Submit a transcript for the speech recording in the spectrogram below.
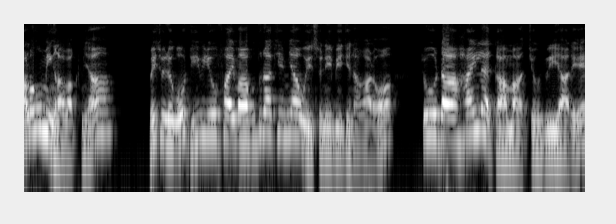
အားလုံးမင်္ဂလာပါခင်ဗျာမိတ်ဆွေတို့ကိုဒီဗီဒီယိုဖိုင်မှာဘုသူရဖြစ်မျှဝေဆွေးနွေးပေးနေတာကတော့ Toyota Hilux ကားမှာကြုံတွေ့ရတဲ့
